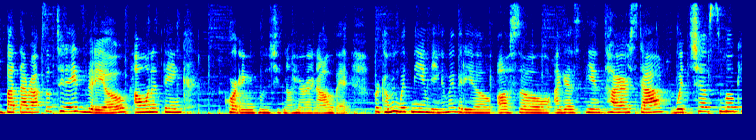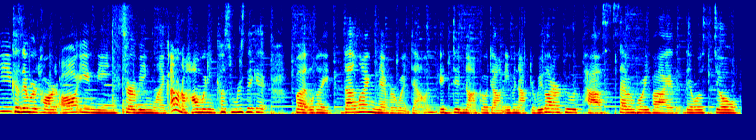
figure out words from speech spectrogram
But that wraps up today's video. I wanna thank Courtney, who she's not here right now, but for coming with me and being in my video. Also, I guess the entire staff with Chef Smokey, because they worked hard all evening serving like, I don't know how many customers they get, but like that line never went down. It did not go down even after we got our food past 7.45, there was still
